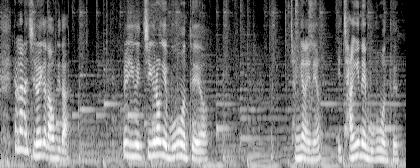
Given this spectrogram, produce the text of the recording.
현란한 지렁이가 나옵니다. 그리고 이거 지렁이의 무브먼트예요. 장난 아니네요. 이 장인의 무브먼트.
